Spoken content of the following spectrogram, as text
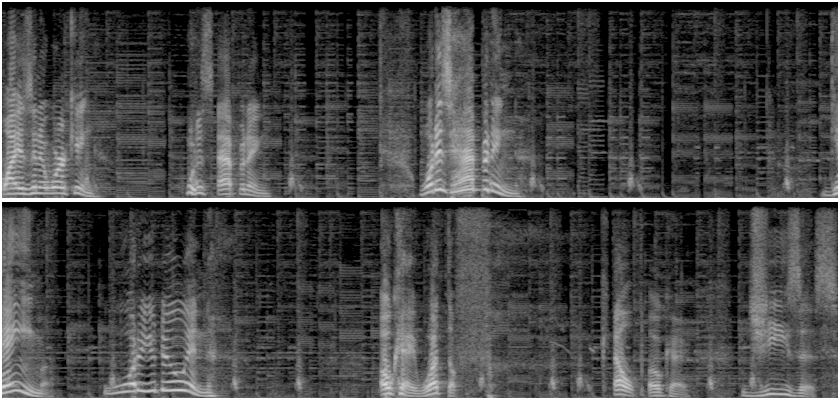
Why isn't it working? What is happening? What is happening? Game, what are you doing? Okay, what the f... Help, okay. Jesus.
